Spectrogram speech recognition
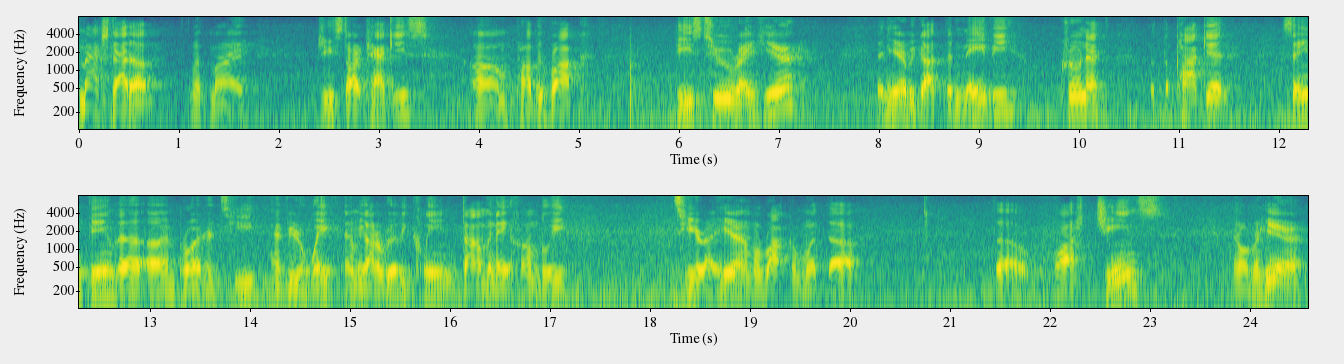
match that up with my G-Star khakis. Um, probably rock these two right here. And here we got the navy crew neck with the pocket. Same thing, the uh, embroidered tee, heavier weight. And we got a really clean Dominate Humbly tee right here. I'm gonna rock them with the, the washed jeans. And over here,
